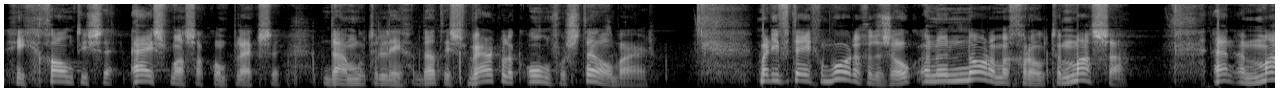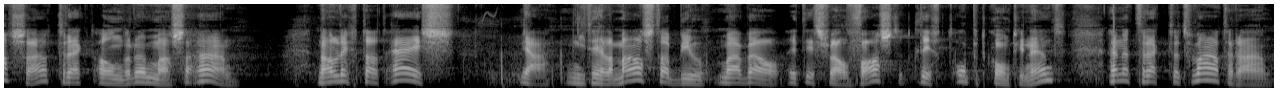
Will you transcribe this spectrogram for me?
gigantische ijsmassacomplexen daar moeten liggen. Dat is werkelijk onvoorstelbaar. Maar die vertegenwoordigen dus ook een enorme grote massa. En een massa trekt andere massa aan. Nou ligt dat ijs ja, niet helemaal stabiel, maar wel, het is wel vast. Het ligt op het continent en het trekt het water aan.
